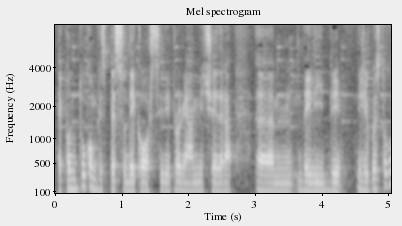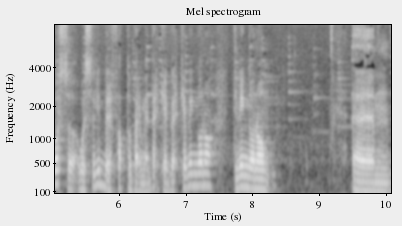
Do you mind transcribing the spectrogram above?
E quando tu compri spesso dei corsi, dei programmi, eccetera, ehm, dei libri, dici questo corso, questo libro è fatto per me, perché? Perché vengono, ti vengono... Ehm,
